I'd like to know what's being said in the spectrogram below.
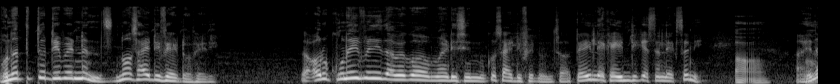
हुन त त्यो डिपेन्डेन्स नो साइड इफेक्ट हो फेरि। र अरू कुनै पनि तपाईँको मेडिसिनको साइड इफेक्ट हुन्छ। त्यही लेखा इन्डिकेसन लेख्छ नि। होइन?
